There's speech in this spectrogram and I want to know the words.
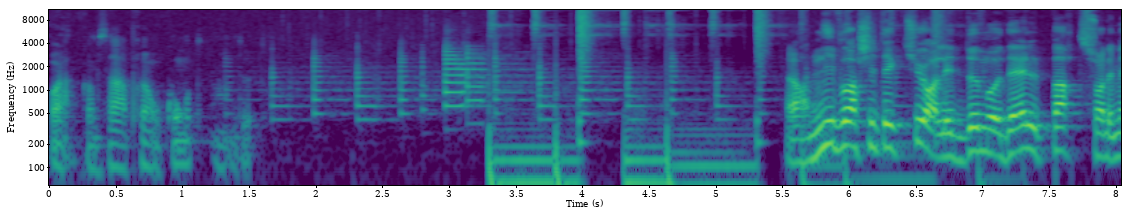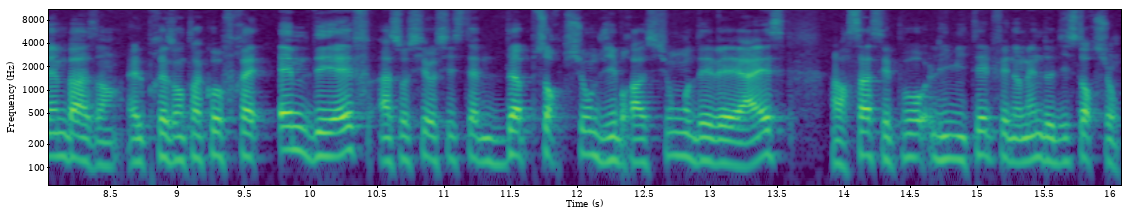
Voilà, comme ça après on compte. Alors niveau architecture, les deux modèles partent sur les mêmes bases. Hein. Elles présentent un coffret MDF associé au système d'absorption de vibration DVAS. Alors ça c'est pour limiter le phénomène de distorsion.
